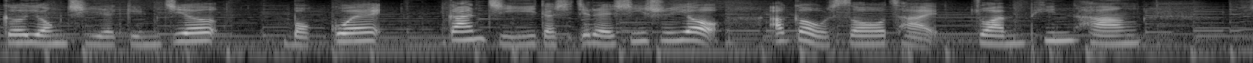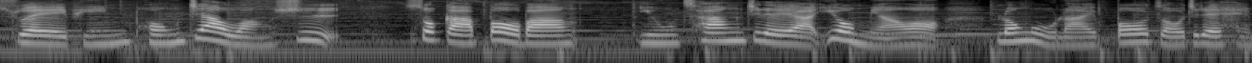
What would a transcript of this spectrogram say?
高阳市的金蕉、木瓜、柑橘，就是这个西施柚，啊，有蔬菜专品行、水平棚架往事。塑胶布网、洋葱这个啊幼苗哦，拢有来补助这个现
